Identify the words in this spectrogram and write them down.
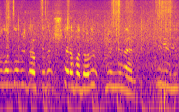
Bulunduğumuz noktada şu tarafa doğru yönünü verdi. Yürüyelim.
